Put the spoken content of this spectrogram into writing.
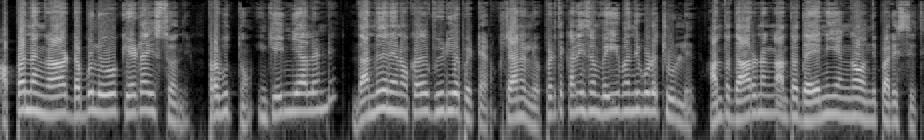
అప్పన్నంగా డబ్బులు కేటాయిస్తోంది ప్రభుత్వం. ఇంకేం చేయాలండి? దాని మీద నేను ఒక వీడియో పెట్టాను ఛానల్లో. పెడితే కనీసం వెయ్యి మంది కూడా చూడలేదు. అంత దారుణంగా అంత దయనీయంగా ఉంది పరిస్థితి.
